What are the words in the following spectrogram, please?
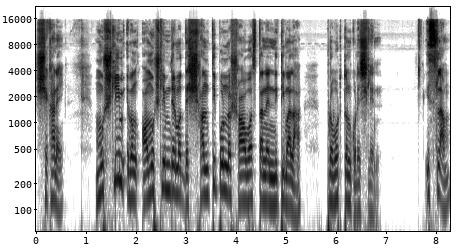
সেখানে মুসলিম এবং অমুসলিমদের মধ্যে শান্তিপূর্ণ সহাবস্থানের নীতিমালা প্রবর্তন করেছিলেন। ইসলাম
